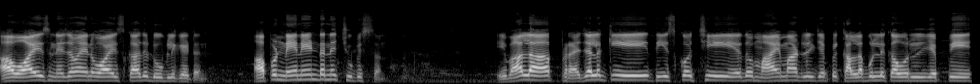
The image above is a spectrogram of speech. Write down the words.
ఆ వాయిస్ నిజమైన వాయిస్ కాదు డూప్లికేట్ అని. అప్పుడు నేనేంటనేది చూపిస్తాను. ఇవాళ ప్రజలకి తీసుకొచ్చి ఏదో మాయమాటలు చెప్పి కళ్ళబుల్లి కవర్లు చెప్పి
